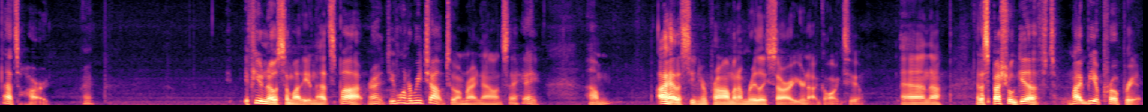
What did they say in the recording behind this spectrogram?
That's hard? If you know somebody in that spot, right, you want to reach out to them right now and say, hey, um, I had a senior prom and I'm really sorry you're not going to and, uh, and a special gift might be appropriate.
